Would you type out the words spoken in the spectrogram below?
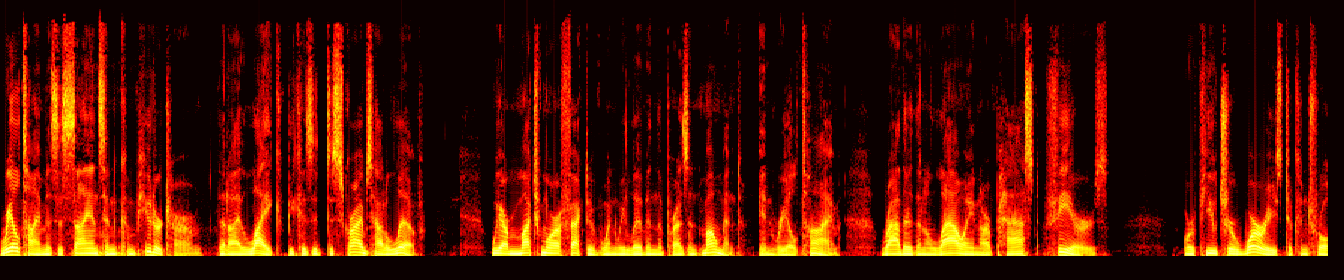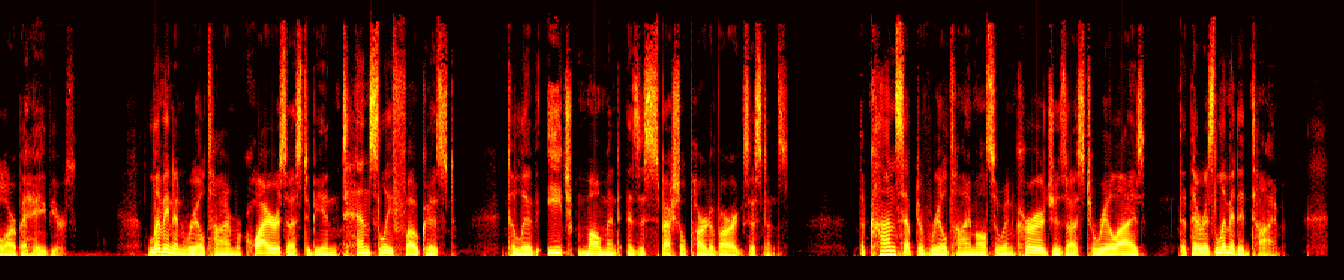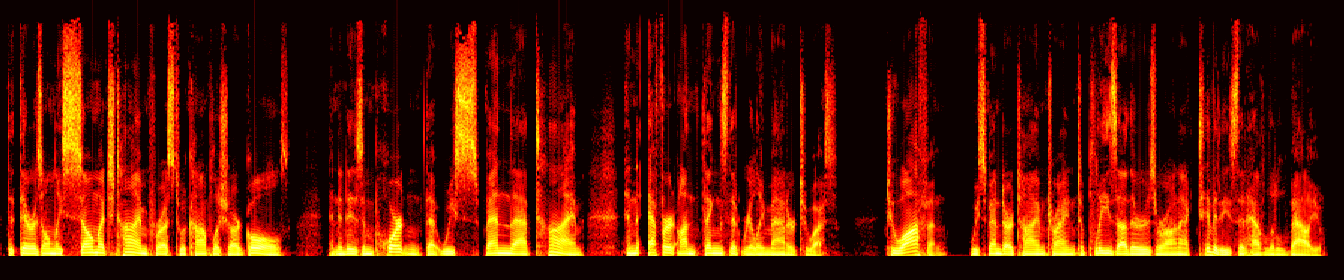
Real time is a science and computer term that I like because it describes how to live. We are much more effective when we live in the present moment, in real time, rather than allowing our past fears or future worries to control our behaviors. Living in real time requires us to be intensely focused to live each moment as a special part of our existence. The concept of real time also encourages us to realize that there is limited time, that there is only so much time for us to accomplish our goals, and it is important that we spend that time and effort on things that really matter to us. Too often, we spend our time trying to please others or on activities that have little value.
